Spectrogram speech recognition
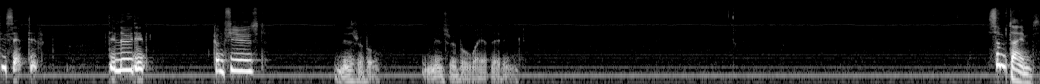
Deceptive, deluded, confused, miserable, miserable way of living. Sometimes,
